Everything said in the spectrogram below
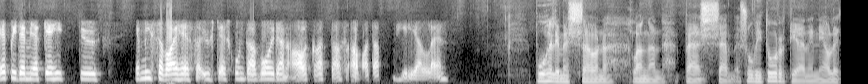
epidemia kehittyy – ja missä vaiheessa yhteiskuntaa voidaan alkaa taas avata hiljalleen. Puhelimessa on langan päässä Suvi Turtiainen ja olet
